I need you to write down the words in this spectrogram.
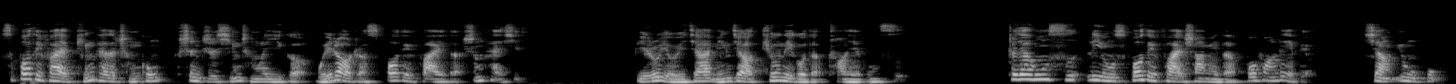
Spotify 平台的成功甚至形成了一个围绕着 Spotify 的生态系统。比如有一家名叫 Tunigo 的创业公司，这家公司利用 Spotify 上面的播放列表。向用户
